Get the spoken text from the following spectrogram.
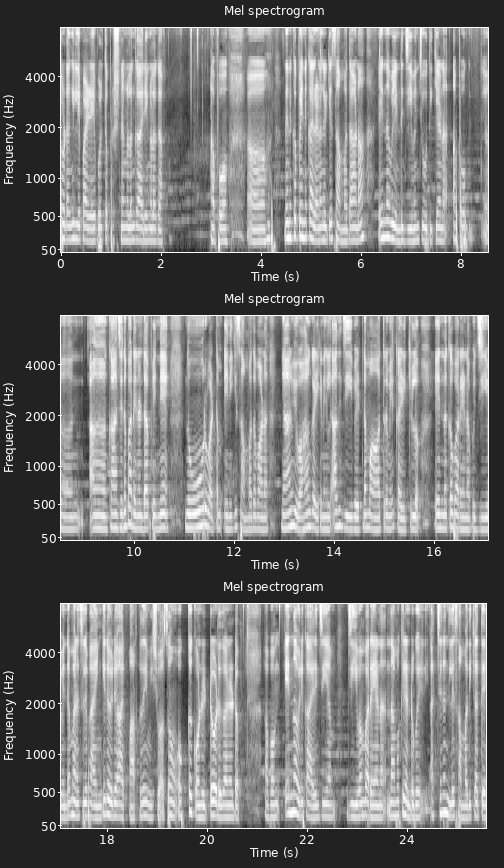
തുടങ്ങില്ലേ പഴയ പോലത്തെ പ്രശ്നങ്ങളും കാര്യങ്ങളൊക്കെ? അപ്പോൾ നിനക്കപ്പോൾ എന്നെ കല്യാണം കഴിക്കാൻ സമ്മതമാണ് എന്ന് വീണ്ടും ജീവൻ ചോദിക്കുകയാണ്. അപ്പോൾ കാഞ്ചന പറയുന്നുണ്ട് പിന്നെ നൂറ് വട്ടം എനിക്ക് സമ്മതമാണ്. ഞാൻ വിവാഹം കഴിക്കണമെങ്കിൽ അത് ജീവേട്ടനെ മാത്രമേ കഴിക്കുള്ളൂ എന്നൊക്കെ പറയണം. അപ്പോൾ ജീവന്റെ മനസ്സിൽ ഭയങ്കര ഒരു ആത്മാർത്ഥതയും വിശ്വാസവും ഒക്കെ കൊണ്ടിട്ട് കൊടുക്കാൻ കേട്ടോ. അപ്പം എന്നാൽ ഒരു കാര്യം ചെയ്യാം. ജീവൻ പറയാണ് നമുക്ക് രണ്ടു അച്ഛനെന്തിലേ സമ്മതിക്കാത്തേ?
